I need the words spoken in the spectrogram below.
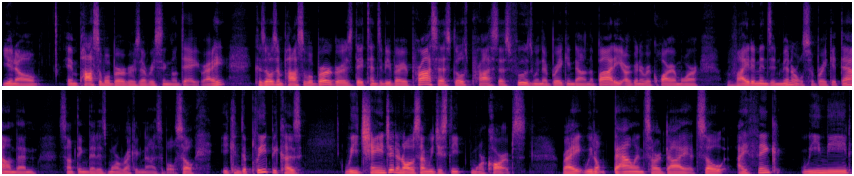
you know, impossible burgers every single day, right? Because those impossible burgers, they tend to be very processed. Those processed foods, when they're breaking down the body, are going to require more vitamins and minerals to break it down than something that is more recognizable. So it can deplete because we change it and all of a sudden we just eat more carbs, right? We don't balance our diet. So I think we need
